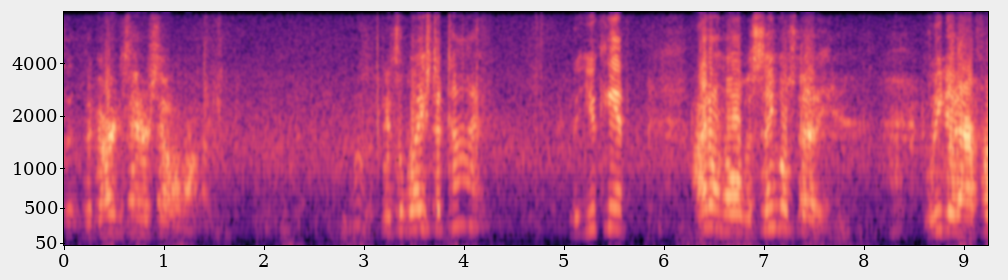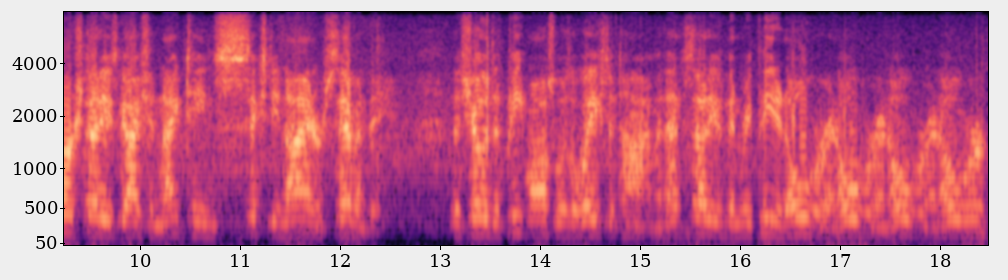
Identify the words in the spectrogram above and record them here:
the, the garden center sell a lot of it. It's a waste of time. You can't, I don't know of a single study. We did our first studies, gosh, in 1969 or 70 that showed that peat moss was a waste of time. And that study has been repeated over and over and over and over.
